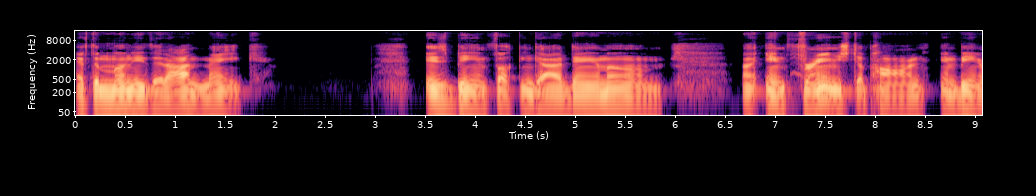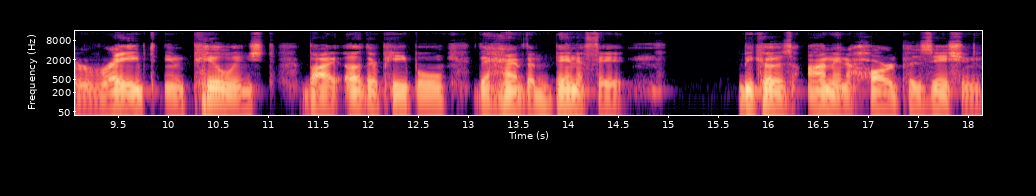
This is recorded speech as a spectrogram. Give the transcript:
if the money that I make is being fucking goddamn um uh, infringed upon and being raped and pillaged by other people that have the benefit because I'm in a hard position.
